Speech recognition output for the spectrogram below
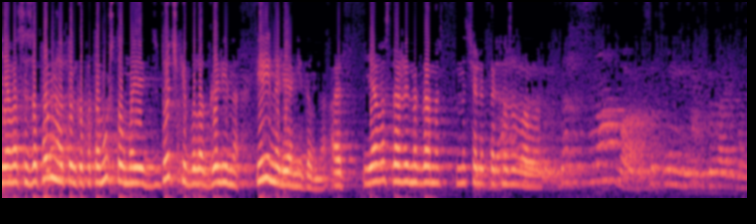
Я вас и запомнила только потому, что у моей дочки была Галина Ирина Леонидовна. А я вас даже иногда на, вначале так даже, называла. Даже Слава запомнила, говорила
